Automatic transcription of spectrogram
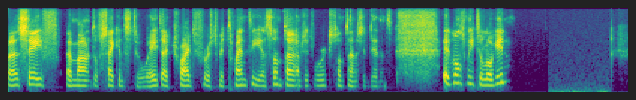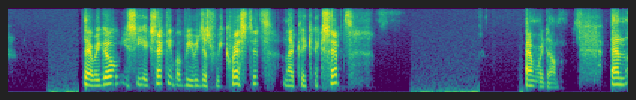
a safe amount of seconds to wait. I tried first with 20, and sometimes it worked, sometimes it didn't. It wants me to log in. There we go. You see exactly what we just requested, and I click accept and we're done. And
